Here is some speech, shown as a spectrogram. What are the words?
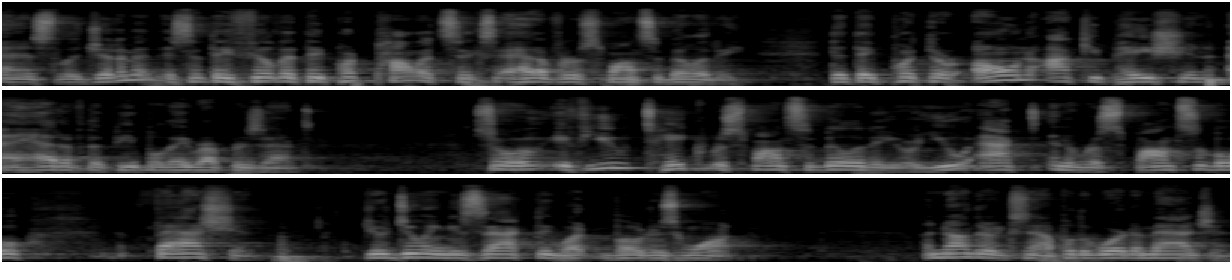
and it's legitimate, is that they feel that they put politics ahead of responsibility, that they put their own occupation ahead of the people they represent. So if you take responsibility or you act in a responsible fashion, you're doing exactly what voters want. Another example, the word imagine.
